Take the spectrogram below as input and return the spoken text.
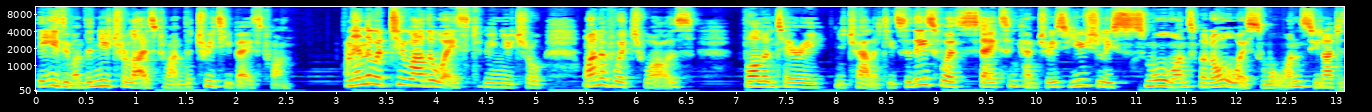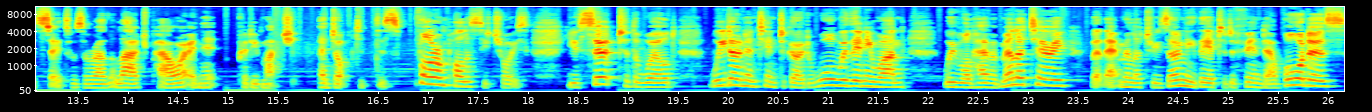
the easy one, the neutralized one, the treaty based one. And then there were two other ways to be neutral, one of which was voluntary neutrality. So these were states and countries, usually small ones, but always small ones. The United States was a rather large power and it pretty much adopted this foreign policy choice. You assert to the world, we don't intend to go to war with anyone. We will have a military, but that military is only there to defend our borders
